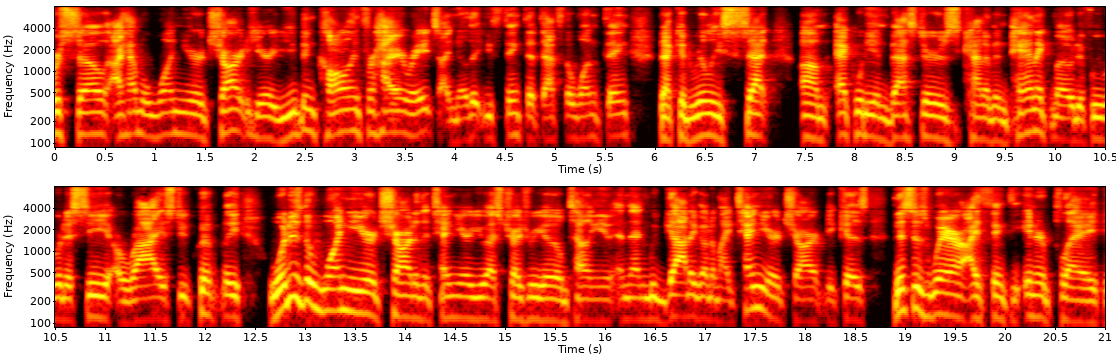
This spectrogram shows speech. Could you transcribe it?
or so. I have a one year chart here. You've been calling for higher rates. I know that you think that that's the one thing that could really set um, equity investors kind of in panic mode if we were to see a rise too quickly. What is the one year chart of the 10 year US Treasury yield telling you? And then we got to go to my 10 year chart because this is where I think the interplay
